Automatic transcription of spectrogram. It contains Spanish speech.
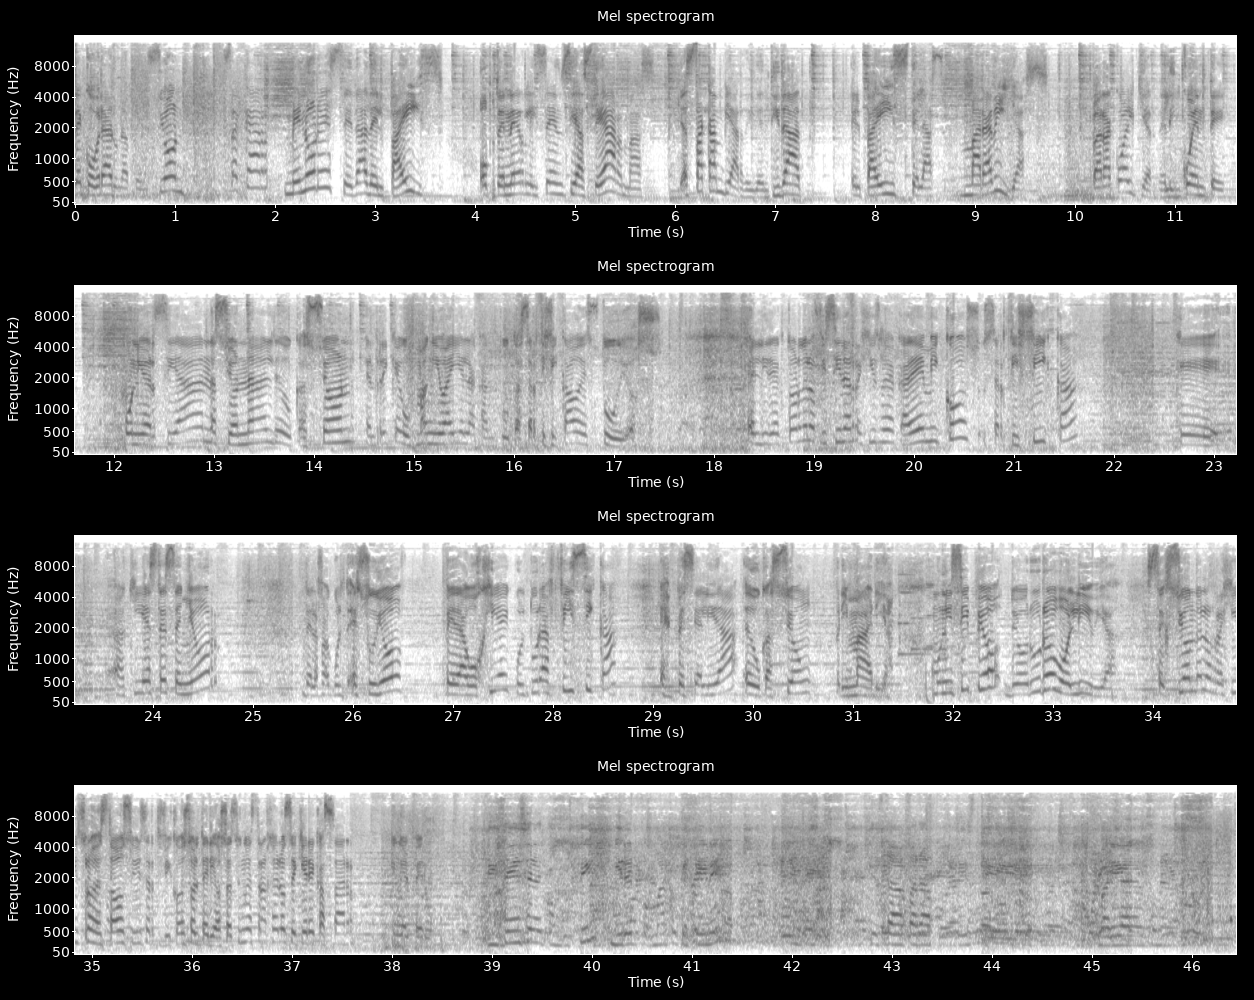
de cobrar una pensión, sacar menores de edad del país, obtener licencias de armas y hasta cambiar de identidad. El país de las maravillas para cualquier delincuente. Universidad Nacional de Educación Enrique Guzmán y Valle La Cantuta, certificado de estudios. El director de la Oficina de Registros Académicos certifica que aquí este señor de la facultad estudió Pedagogía y Cultura Física, especialidad Educación Primaria. Municipio de Oruro, Bolivia. Sección de los registros de Estado Civil Certificado de Soltería. O sea, si un extranjero se quiere casar en el Perú. licencia de conducir, mire el formato que tiene, está para poder este, variar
